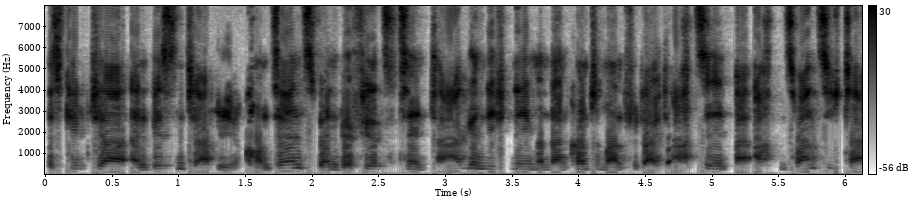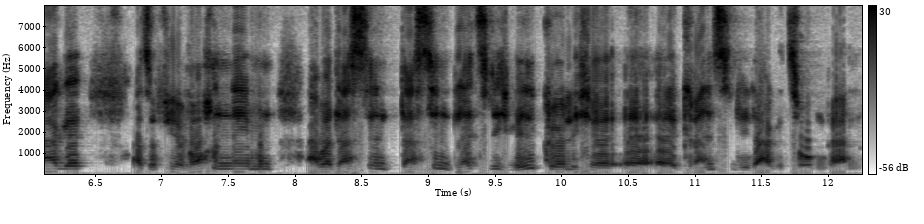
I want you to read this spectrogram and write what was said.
es gibt ja einen wissenschaftlichen Konsens, wenn wir 14 Tage nicht nehmen, dann könnte man vielleicht 18, äh, 28 Tage, also vier Wochen nehmen, aber das sind, das sind letztlich willkürliche äh, äh Grenzen, die da gezogen werden.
